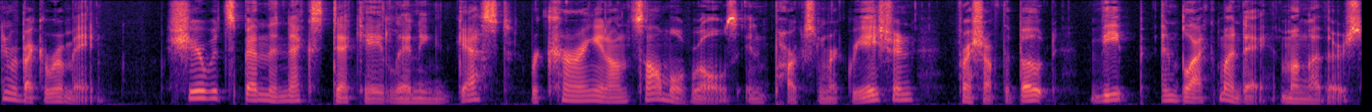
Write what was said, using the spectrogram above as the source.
and Rebecca Romijn. Scheer would spend the next decade landing guest, recurring, and ensemble roles in Parks and Recreation, Fresh Off the Boat, Veep, and Black Monday, among others.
